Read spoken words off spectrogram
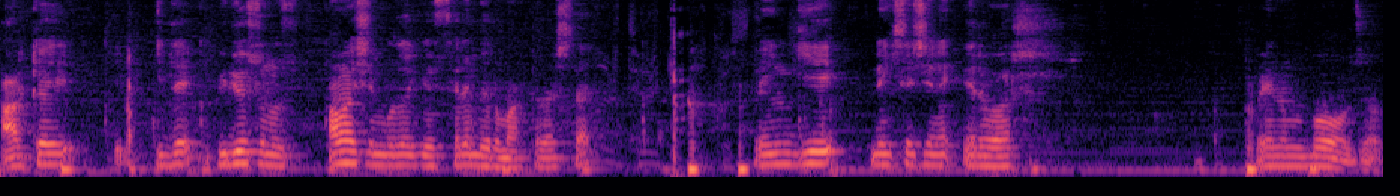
arkayı gide biliyorsunuz ama şimdi burada gösteremiyorum arkadaşlar. Rengi renk seçenekleri var. Benim bu olacak.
